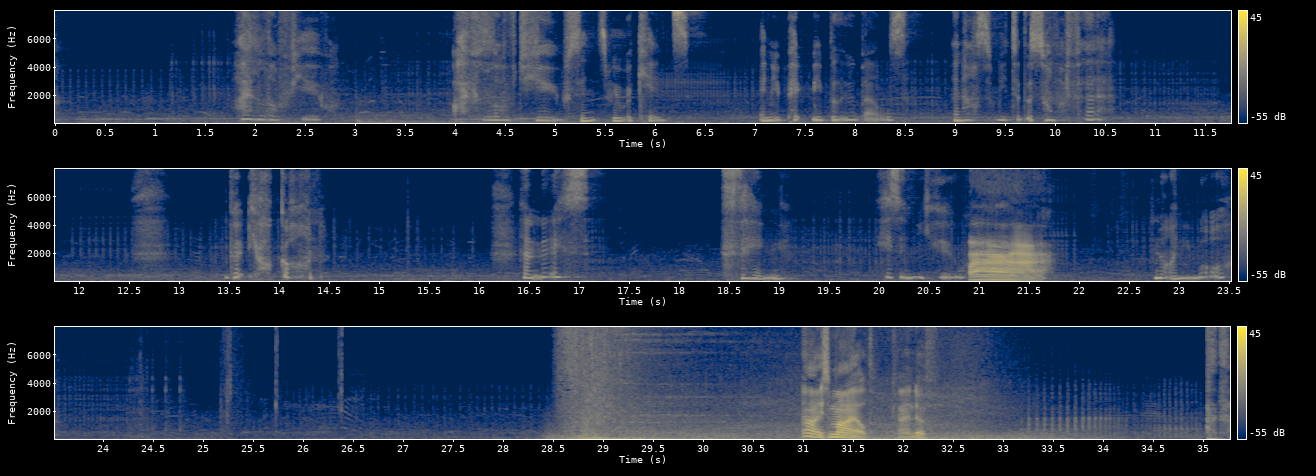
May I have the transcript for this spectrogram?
I love you. I've loved you since we were kids. And you picked me bluebells and asked me to the summer fair. But you're gone. And this thing isn't you. Ah. Not anymore. Oh, he's mild, kind of.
